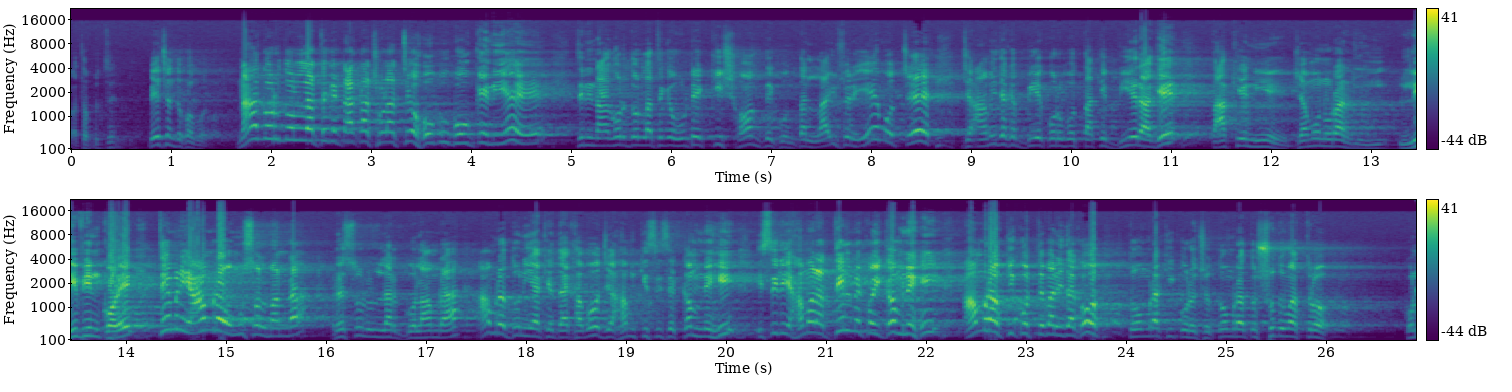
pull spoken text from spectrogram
কথা বুঝছেন? পেয়েছেন তো খবর? নাগরদোল্লা থেকে টাকা ছড়াচ্ছে হবু বউকে নিয়ে। তিনি নাগরদোল্লা থেকে উঠে কি শখ দেখুন? তার লাইফের এম হচ্ছে যে আমি যাকে বিয়ে করব, তাকে বিয়ের আগে তাকে নিয়ে যেমন ওরা লিভ ইন করে, তেমনি আমরাও মুসলমানরা রসুল্লাহর গোলামরা, আমরা দুনিয়াকে দেখাবো যে হাম কিসি সে কম নেই ইসিলিয়ে হামারা দিল মে কই কম নেই আমরাও কি করতে পারি দেখো? তোমরা কি করেছ? তোমরা তো শুধুমাত্র কোন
